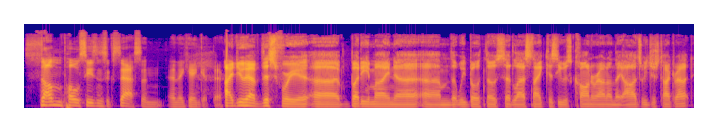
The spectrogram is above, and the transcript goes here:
some postseason success, and and they can't get there. I do have this for you, uh, buddy of mine uh, um, that we both know said last night because he was calling around on the odds we just talked about.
